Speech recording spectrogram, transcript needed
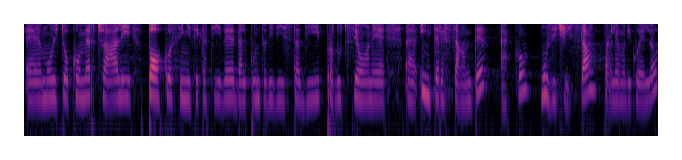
eh, molto commerciali, poco significative dal punto di vista di produzione eh, interessante, ecco, musicista, parliamo di quello,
